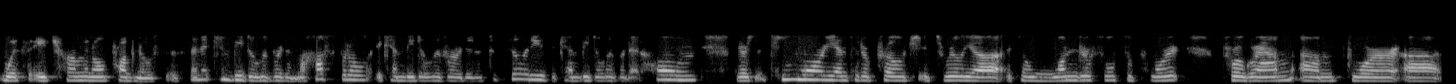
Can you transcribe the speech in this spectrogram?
with a terminal prognosis. And it can be delivered in the hospital, it can be delivered in facilities, it can be delivered at home. There's a team-oriented approach. It's really a it's a wonderful support program um, for uh,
